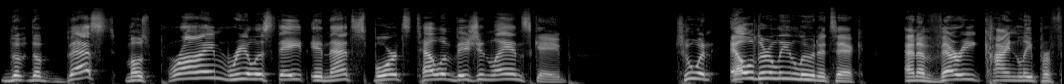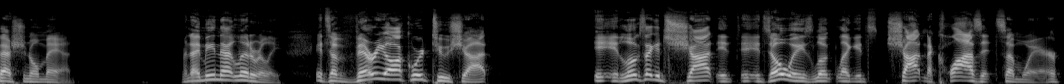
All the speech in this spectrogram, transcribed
the the best most prime real estate in that sports television landscape to an elderly lunatic and a very kindly professional man. And I mean that literally. It's a very awkward two shot. It, it looks like it's shot. It, it's always looked like it's shot in a closet somewhere.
